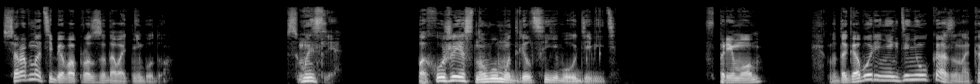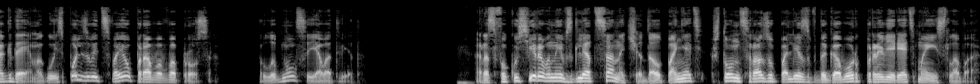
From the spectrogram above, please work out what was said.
Все равно тебе вопрос задавать не буду». «В смысле?» Похоже, я снова умудрился его удивить. «В прямом. В договоре нигде не указано, когда я могу использовать свое право вопроса. Улыбнулся я в ответ. Расфокусированный взгляд Саныча дал понять, что он сразу полез в договор проверять мои слова.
